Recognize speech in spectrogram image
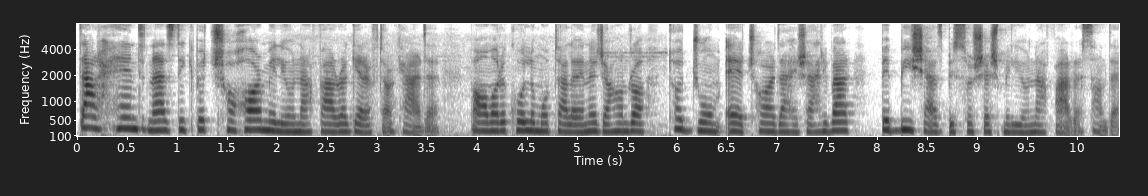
در هند نزدیک به چهار میلیون نفر را گرفتار کرده. و آمار کل مبتلایان جهان را تا جمعه 14 شهریور به بیش از 26 میلیون نفر رسانده.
